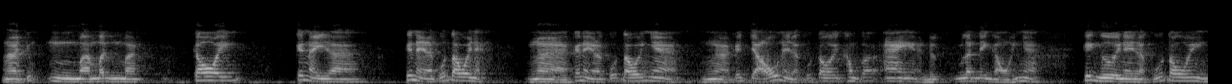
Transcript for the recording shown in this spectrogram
à, chúng, mà mình mà coi cái này là cái này là của tôi nè à, cái này là của tôi nha à, cái chỗ này là của tôi không có ai được lên đây ngồi nha cái người này là của tôi.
